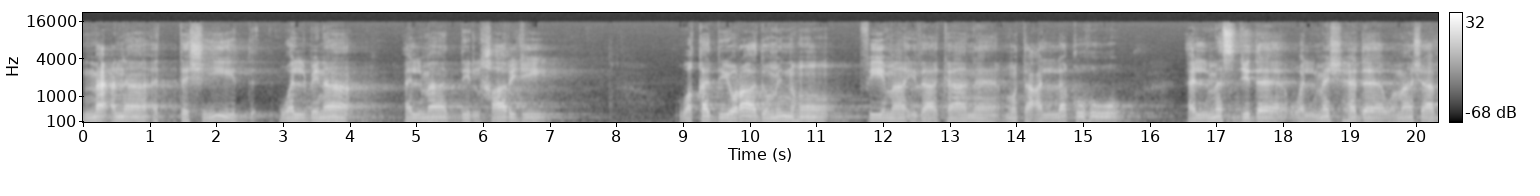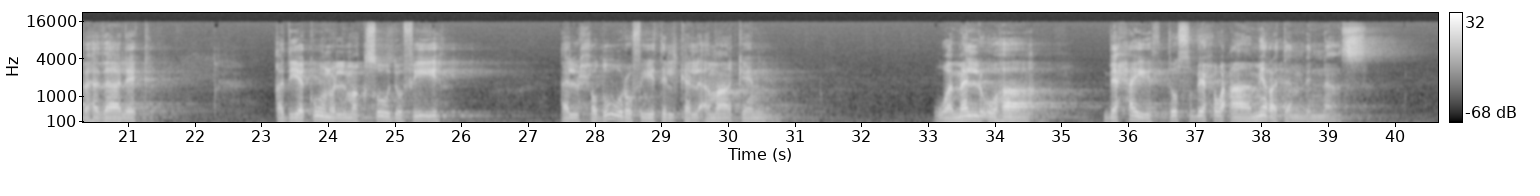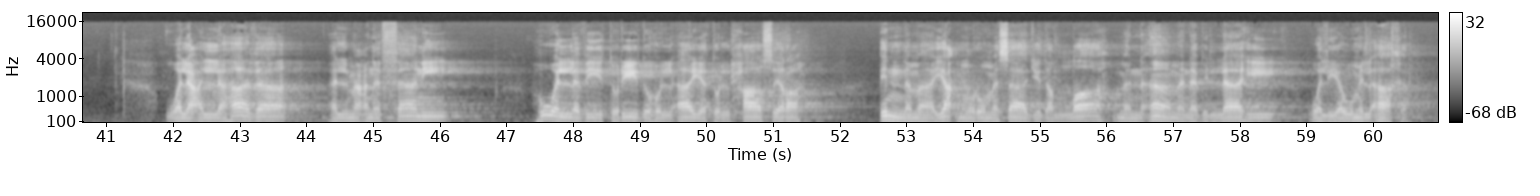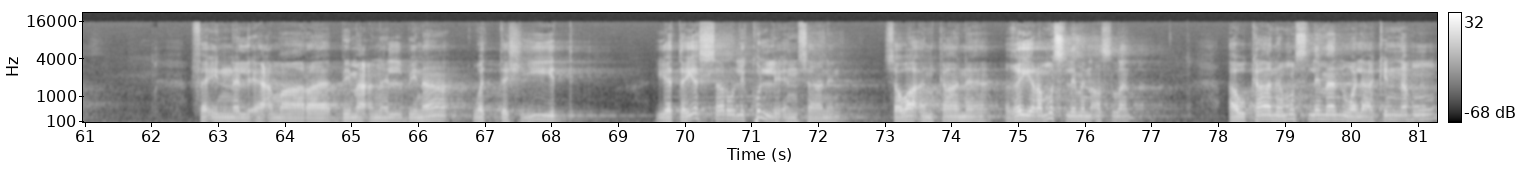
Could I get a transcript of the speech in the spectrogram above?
معنى التشييد والبناء المادي الخارجي وقد يراد منه فيما إذا كان متعلقه المسجد والمشهد وما شابه ذلك. قد يكون المقصود فيه الحضور في تلك الأماكن وملؤها بحيث تصبح عامرة بالناس. ولعل هذا المعنى الثاني هو الذي تريده الآية الحاصرة إنما يعمر مساجد الله من آمن بالله واليوم الآخر. فإن الإعمار بمعنى البناء والتشييد يتيسر لكل إنسان سواء كان غير مسلم أصلا أو كان مسلما ولكنه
